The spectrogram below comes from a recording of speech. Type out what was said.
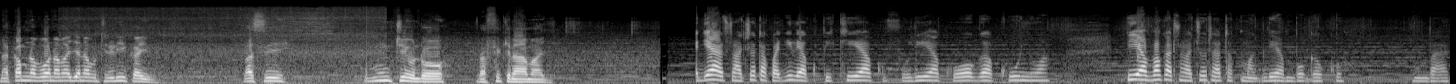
na kama unavyoona maji yanavyotiririka hivi, basi mti ndo rafiki na maji. Jaa tunachota kwa ajili ya kupikia, kufulia, kuoga, kunywa. Pia mpaka tunachota hata kumwagilia mboga huko nyumbani.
